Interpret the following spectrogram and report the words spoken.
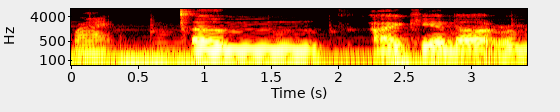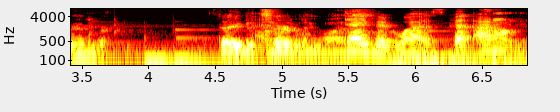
right? Um, I cannot remember. David Um, certainly was. David was, but I don't.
